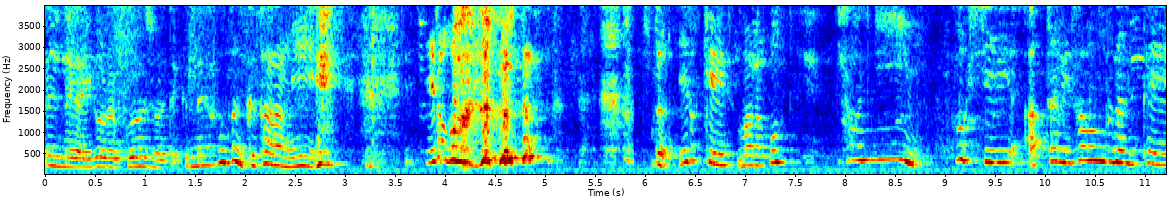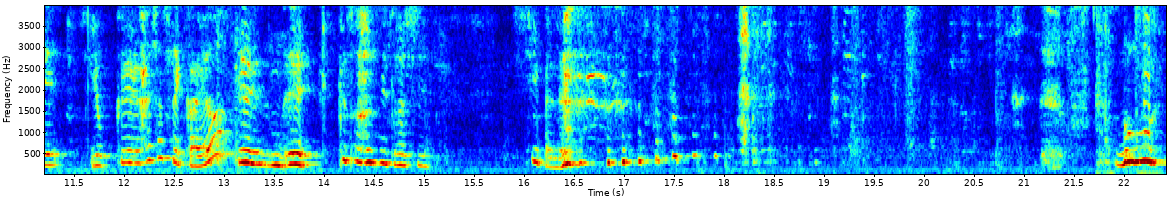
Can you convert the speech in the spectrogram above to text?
근데 내가 이거를 보여줘야 돼. 근데 항상 그 사람이 이러고. 진짜 이렇게 말하고 사원님 혹시 앞자리 사원분한테 욕을 하셨을까요? 이랬는데 그 사람이 다시 씨발려. 너무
